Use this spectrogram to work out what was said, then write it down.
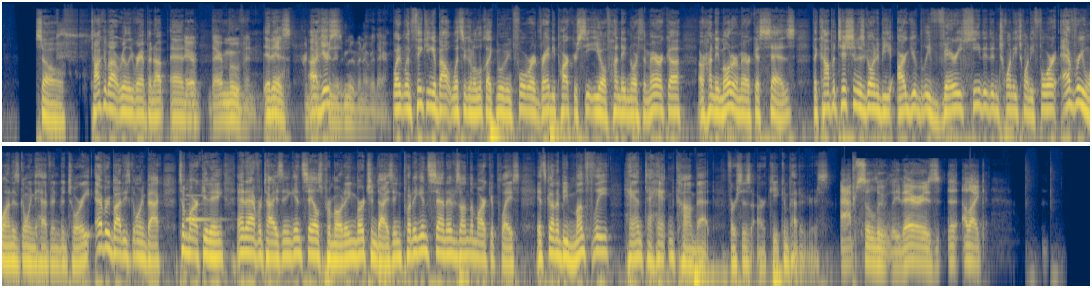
So talk about really ramping up and They're they're moving. It It is. Uh, Production here's- is moving over there. when, when thinking about what's it going to look like moving forward, Randy Parker, CEO of Hyundai North America or Hyundai Motor America, says the competition is going to be arguably very heated in 2024. Everyone is going to have inventory. Everybody's going back to marketing and advertising and sales promoting, merchandising, putting incentives on the marketplace. It's going to be monthly hand to hand combat versus our key competitors. Absolutely. There is uh, like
